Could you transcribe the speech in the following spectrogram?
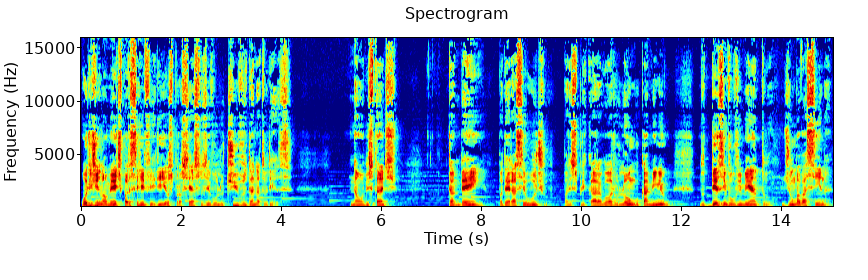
originalmente para se referir aos processos evolutivos da natureza. Não obstante, também poderá ser útil para explicar agora o longo caminho do desenvolvimento de uma vacina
